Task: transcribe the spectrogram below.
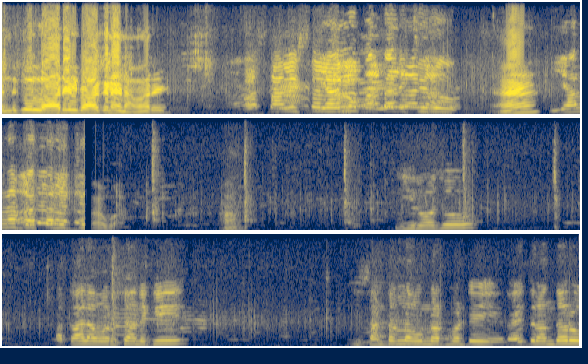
ఎందుకు లారీలు రాకనేనా మరి. ఈరోజు అకాల వర్షానికి ఈ సెంటర్లో ఉన్నటువంటి రైతులందరూ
